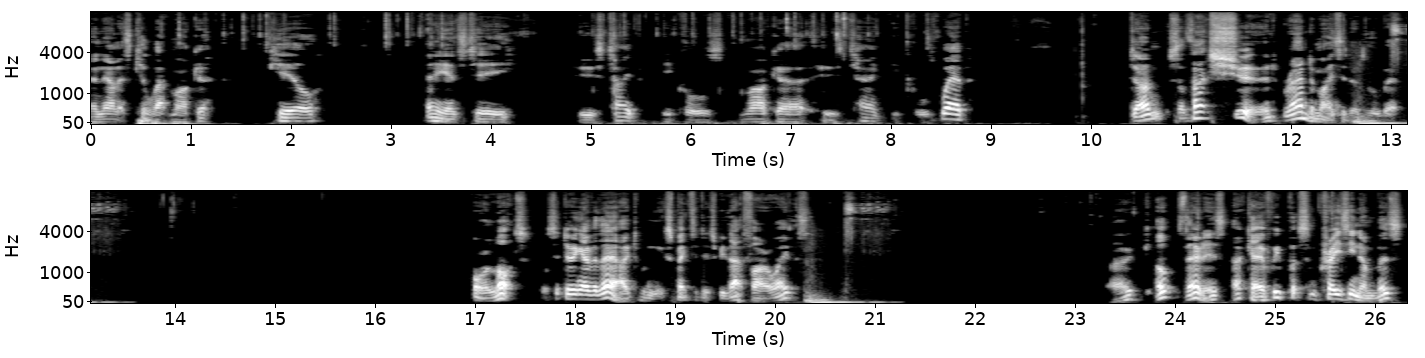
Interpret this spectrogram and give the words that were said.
And now let's kill that marker. Kill any entity whose type equals marker, whose tag equals web, done. So that should randomize it a little bit. Or a lot. What's it doing over there? I wouldn't expect it to be that far away. Okay. Oh, there it is. Okay, if we put some crazy numbers,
